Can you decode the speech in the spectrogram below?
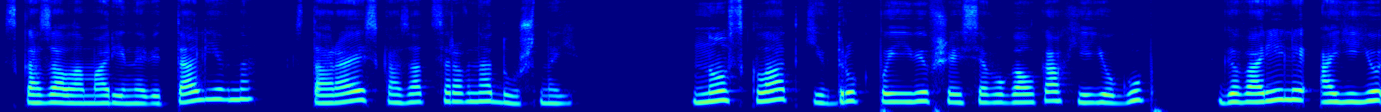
сказала Марина Витальевна, стараясь казаться равнодушной. Но складки, вдруг появившиеся в уголках ее губ, говорили о ее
